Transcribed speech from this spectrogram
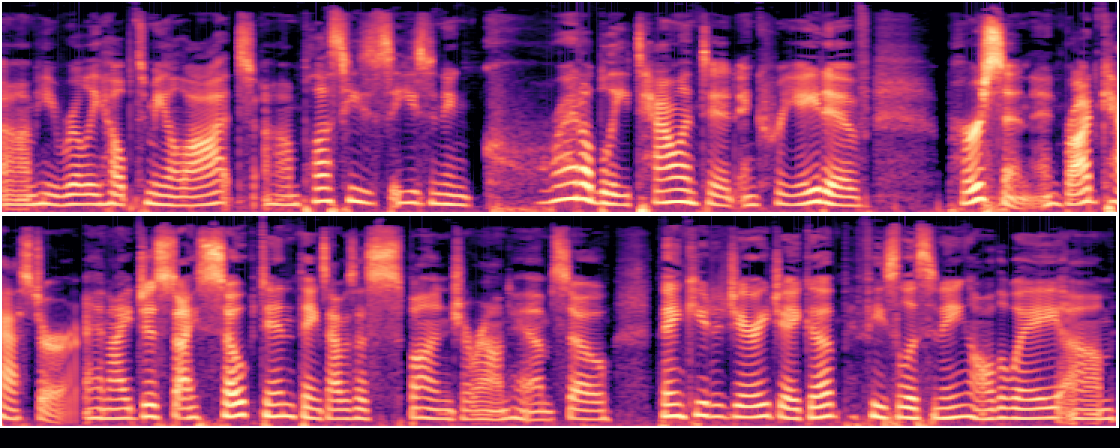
Um, he really helped me a lot. Um, plus, he's he's an incredibly talented and creative person and broadcaster and i just i soaked in things. I was a sponge around him. So thank you to jerry jacob if he's listening all the way um,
